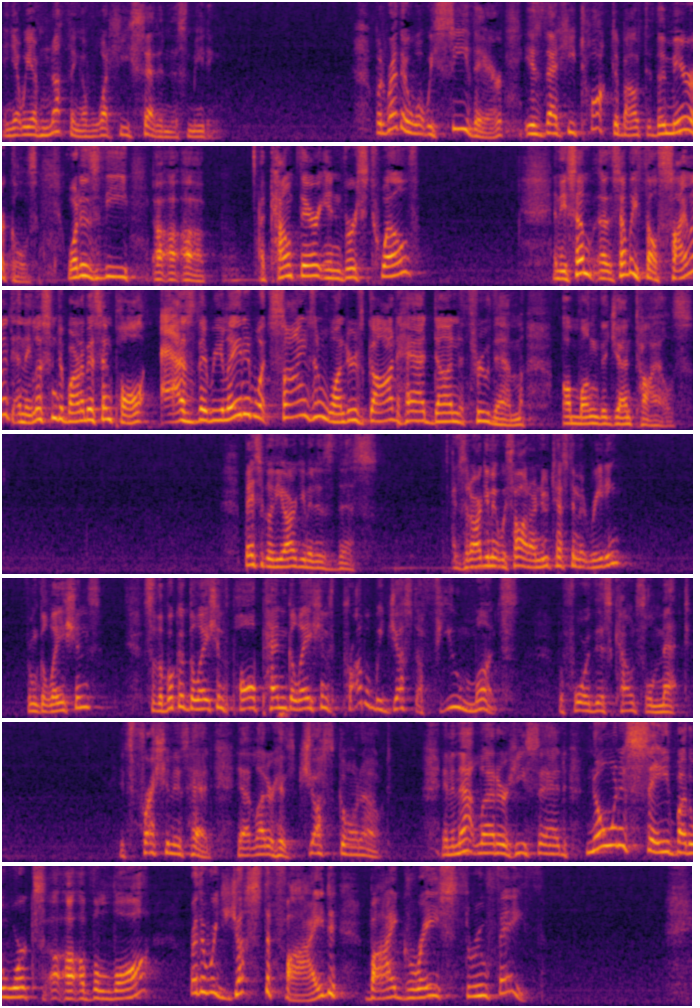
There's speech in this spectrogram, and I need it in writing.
And yet we have nothing of what he said in this meeting. But rather, what we see there is that he talked about the miracles. What is the uh, uh, uh account there in verse 12? And the uh, assembly fell silent, and they listened to Barnabas and Paul as they related what signs and wonders God had done through them among the Gentiles. Basically, the argument is this it's an argument we saw in our New Testament reading from Galatians. So, the book of Galatians, Paul penned Galatians probably just a few months before this council met. It's fresh in his head. That letter has just gone out. And in that letter, he said, No one is saved by the works uh, uh, of the law. Rather, we're justified by grace through faith.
